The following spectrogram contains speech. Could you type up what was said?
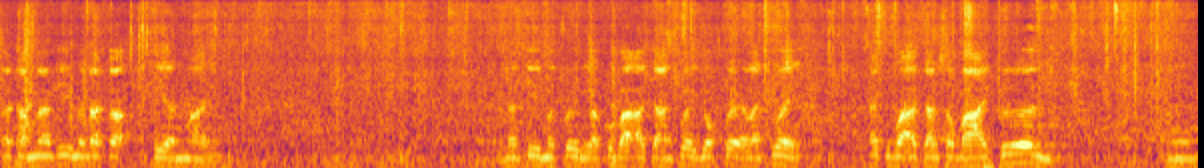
ถ้าทำหน้าที่ไม่ได้ก็เปลี่ยนใหม่ หน้าที่มาช่วยเหลือครูบาอาจารย์ช่วยยกช่วยอะไรช่วย ให้ครูบาอาจารย์สบายขึ้นนะ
